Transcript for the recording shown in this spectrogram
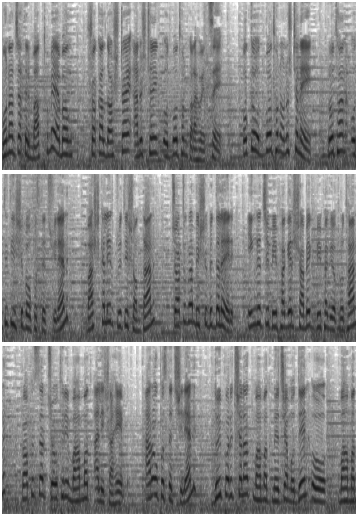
মোনাজাতের মাধ্যমে এবং সকাল দশটায় আনুষ্ঠানিক উদ্বোধন করা হয়েছে। উক্ত উদ্বোধন অনুষ্ঠানে প্রধান অতিথি হিসেবে উপস্থিত ছিলেন বাঁশখালীর কৃতি সন্তান চট্টগ্রাম বিশ্ববিদ্যালয়ের ইংরেজি বিভাগের সাবেক বিভাগীয় প্রধান প্রফেসর চৌধুরী মোহাম্মদ আলী সাহেব। আরও উপস্থিত ছিলেন দুই পরিচালক মোহাম্মদ নিজাম উদ্দিন ও মোহাম্মদ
